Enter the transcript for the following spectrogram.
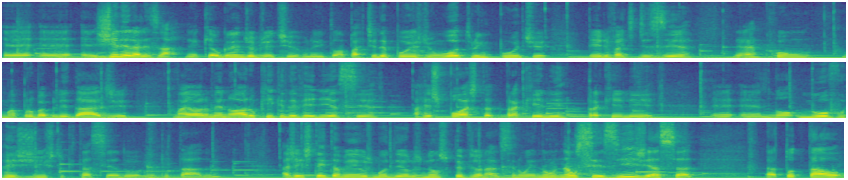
é, é, é generalizar, né, que é o grande objetivo. Né? Então, a partir depois de um outro input, ele vai te dizer, né, com uma probabilidade maior ou menor, o que, que deveria ser a resposta para aquele, pra aquele é, é, no, novo registro que está sendo imputado. Né? A gente tem também os modelos não supervisionados, não, não, não se exige essa total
